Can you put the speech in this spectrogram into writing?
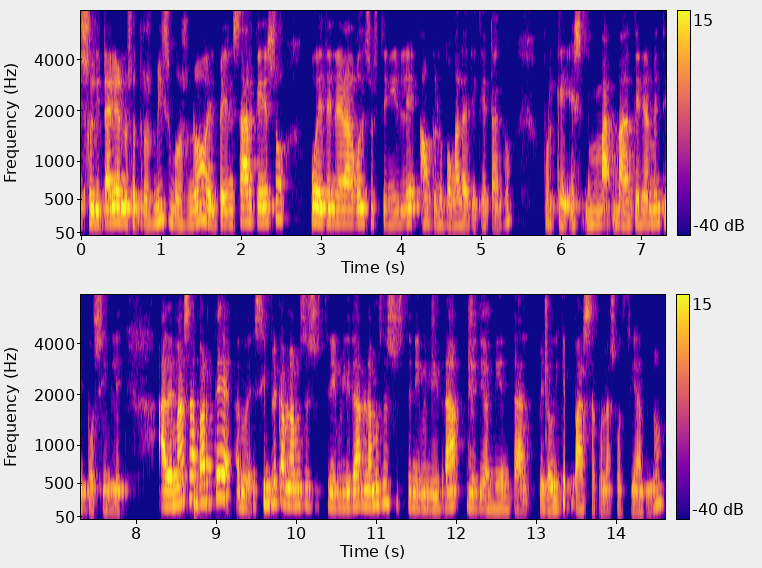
solitario a nosotros mismos, ¿no? El pensar que eso puede tener algo de sostenible, aunque lo ponga la etiqueta, ¿no? Porque es materialmente imposible. Además, aparte, siempre que hablamos de sostenibilidad, hablamos de sostenibilidad medioambiental, pero ¿y qué pasa con la social, no?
